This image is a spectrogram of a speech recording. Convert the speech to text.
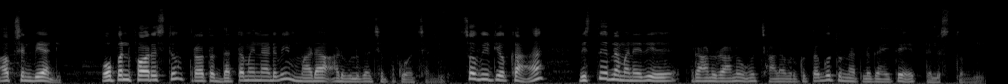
ఆప్షన్ బి అండి ఓపెన్ ఫారెస్ట్ తర్వాత దట్టమైన అడవి మడ అడవులుగా చెప్పుకోవచ్చండి. సో వీటి యొక్క విస్తీర్ణం అనేది రాను రాను చాలా వరకు తగ్గుతున్నట్లుగా అయితే తెలుస్తుంది.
